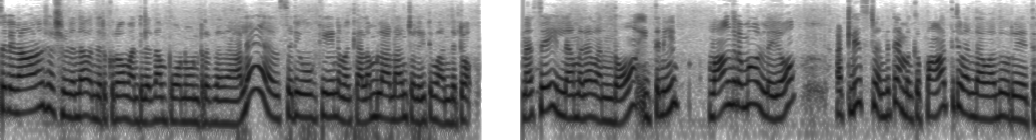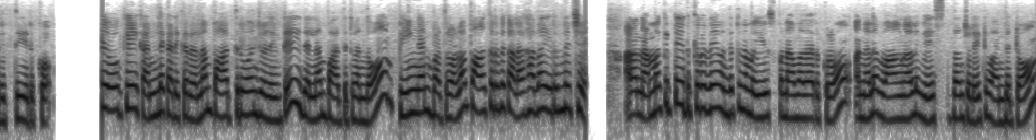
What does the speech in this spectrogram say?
சரி நானும் சஷ்வினும் தான் வந்திருக்கிறோம். வண்டியில் தான் போகணுன்றதுனால சரி ஓகே நம்ம கிளம்பலாடான்னு சொல்லிட்டு வந்துட்டோம். மனசே இல்லாமல் தான் வந்தோம். இத்தனையும் வாங்குறோமோ இல்லையோ அட்லீஸ்ட் வந்துட்டு நமக்கு பார்த்துட்டு வந்தாவது ஒரு திருப்தி இருக்கும். சரி ஓகே கண்ணில் கிடைக்கிறதெல்லாம் பார்த்துருவோம்னு சொல்லிட்டு இதெல்லாம் பார்த்துட்டு வந்தோம். பீங்கன் பாத்திரம்லாம் பார்க்கறதுக்கு அழகாக தான் இருந்துச்சு. ஆனால் நம்மக்கிட்ட இருக்கிறதே வந்துட்டு நம்ம யூஸ் பண்ணாமல் தான் இருக்கிறோம். அதனால் வாங்கினாலும் வேஸ்ட் தான் சொல்லிட்டு வந்துட்டோம்.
